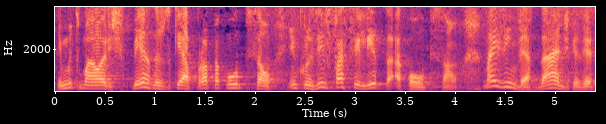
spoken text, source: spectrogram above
e muito maiores perdas do que a própria corrupção. Inclusive facilita a corrupção. Mas, em verdade, quer dizer,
